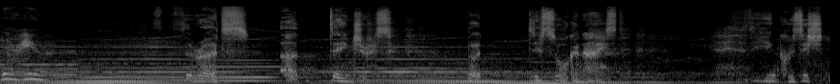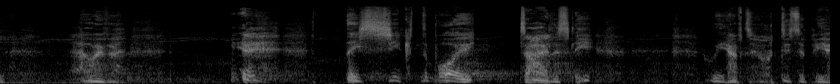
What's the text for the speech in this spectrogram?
They're here. The rats are dangerous, but disorganized. The Inquisition, however, they seek the boy tirelessly. We have to disappear.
